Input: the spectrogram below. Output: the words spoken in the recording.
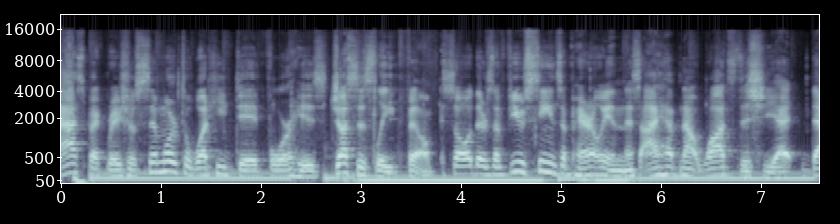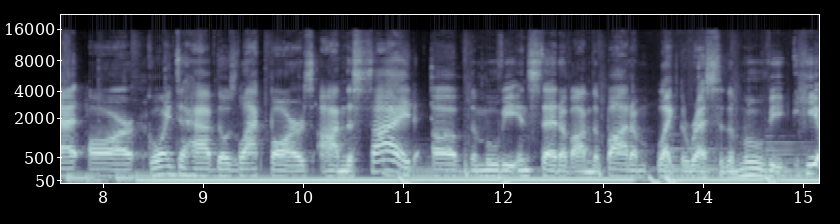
aspect ratio, similar to what he did for his Justice League film. So there's a few scenes apparently in this, I have not watched this yet, that are going to have those black bars on the side of the movie instead of on the bottom like the rest of the movie. He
